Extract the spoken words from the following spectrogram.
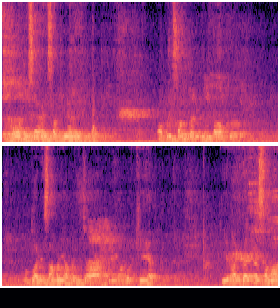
ਬਹੁਤ ਹੀ ਸਿਆਣੇ ਸਾਥੀਆਂ ਨੇ ਆਪਣੀ ਸਮਝਦਾਰੀ ਦੇ ਮੁਤਾਬਕ ਉਹ ਤੁਹਾਡੇ ਸਾਹਮਣੇ ਆਪਣੇ ਵਿਚਾਰ ਜਿਹੜੇ ਆ ਉਹ ਰੱਖੇ ਆ ਕਿ ਅੱਜ ਦਾ ਜਿਹੜਾ ਸਮਾਂ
